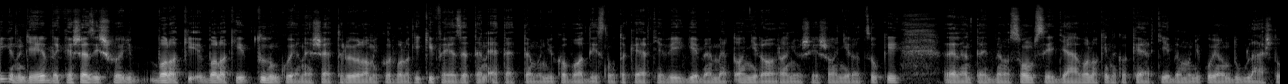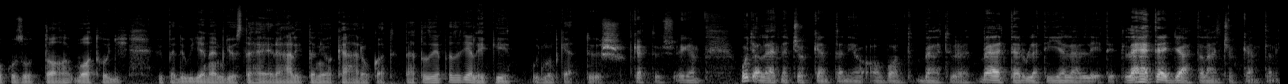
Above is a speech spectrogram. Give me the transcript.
Igen, ugye érdekes ez is, hogy valaki, valaki, tudunk olyan esetről, amikor valaki kifejezetten etette mondjuk a vaddisznót a kertje végében, mert annyira aranyos és annyira cuki, ellentétben a szomszédjával, akinek a kertjében mondjuk olyan dúlást okozott a vad, hogy ő pedig ugye nem győzte helyre állítani a károkat. Tehát azért ez egy eléggé úgymond kettős. Kettős, igen. Hogyan lehetne csökkenteni a vad belterületi jelenlétét? Lehet egyáltalán csökkenteni?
